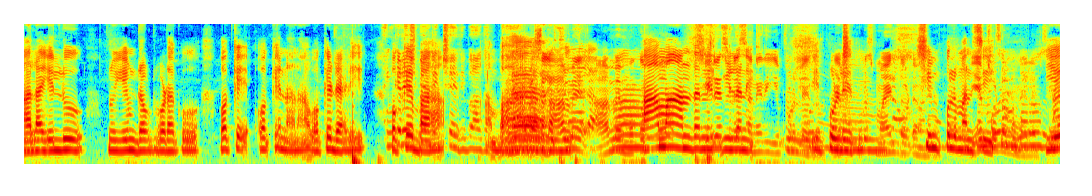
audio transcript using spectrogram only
అలా ఎల్లు నువ్వు ఏం డౌట్ పడకు. ఓకే ఓకే నాన్న ఓకే డాడీ ఓకే బాగా. బాగా ఆమె ఆమె ముఖం ఆమె అందరిని వీళ్ళని అనేది ఎప్పుడు లేదు. ఇప్పుడు లేదు. స్మైల్ తోటే సింపుల్ మనిషి. ఏ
